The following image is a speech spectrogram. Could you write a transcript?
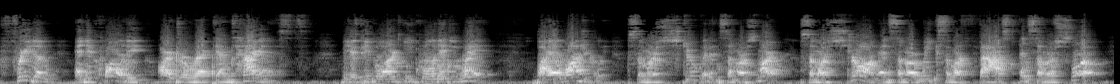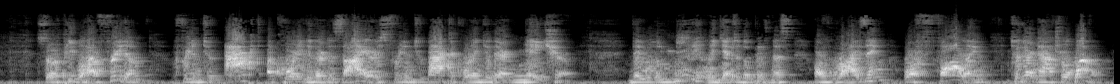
freedom and equality are direct antagonists. Because people aren't equal in any way. Biologically, some are stupid and some are smart. Some are strong and some are weak. Some are fast and some are slow. So if people have freedom, freedom to act according to their desires, freedom to act according to their nature, they will immediately get to the business of rising or falling to their natural level.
